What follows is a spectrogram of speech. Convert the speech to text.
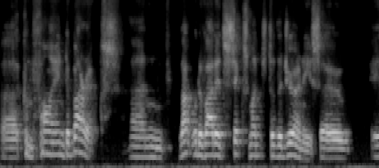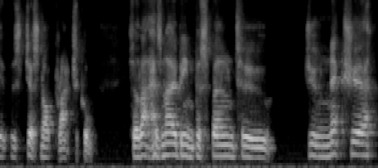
uh, confined to barracks. And that would have added six months to the journey. So it was just not practical. So that has now been postponed to June next year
